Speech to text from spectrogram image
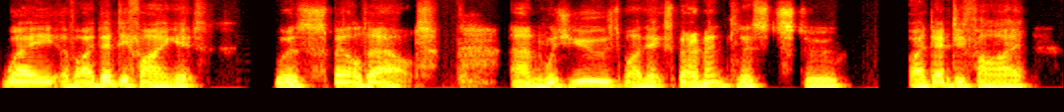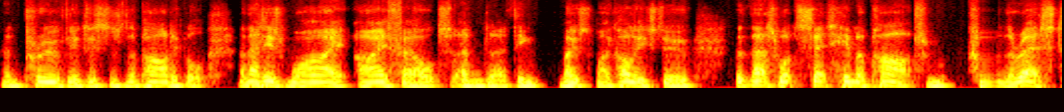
way of identifying it was spelled out and was used by the experimentalists to identify and prove the existence of the particle. And that is why I felt, and I think most of my colleagues do, that that's what set him apart from, from the rest,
